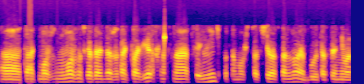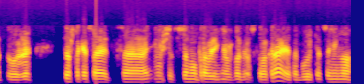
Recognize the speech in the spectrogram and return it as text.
а, так можно, можно сказать даже так поверхностно оценить, потому что все остальное будет оцениваться уже то, что касается имущества самоуправления Ужбаговского края, это будет оценено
